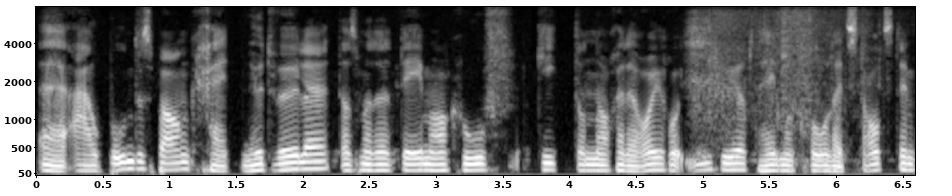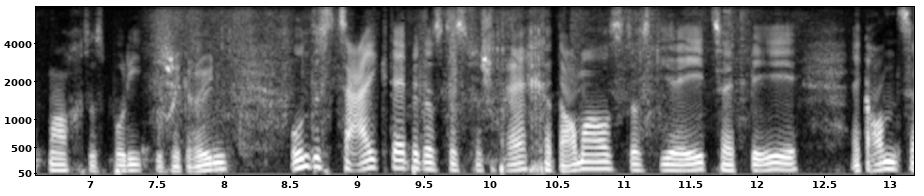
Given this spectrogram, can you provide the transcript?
äh, auch die Bundesbank hat nicht wollen, dass man den D-Mark aufgibt und nachher den Euro einführt. Helmut Kohl hat es trotzdem gemacht, aus politischen Gründen. Und es zeigt eben, dass das Versprechen damals, dass die EZB eine ganz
